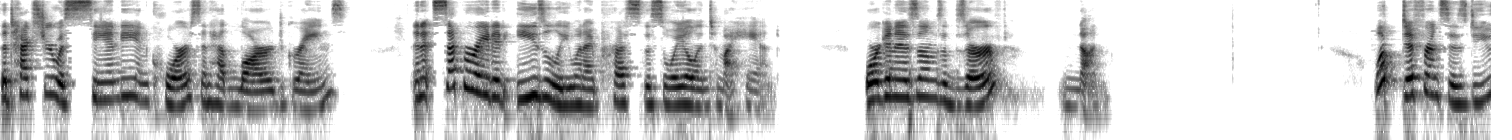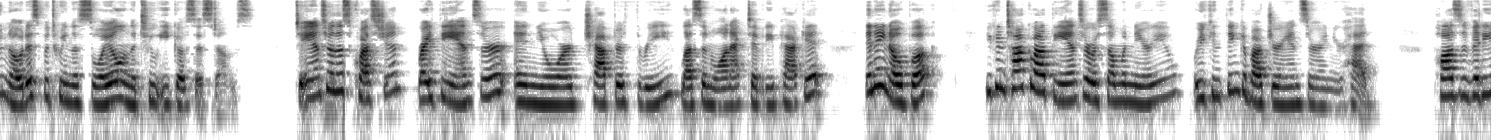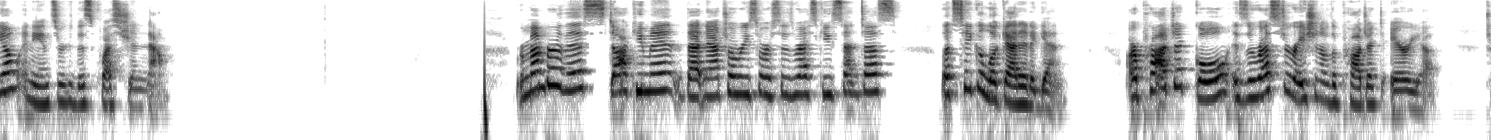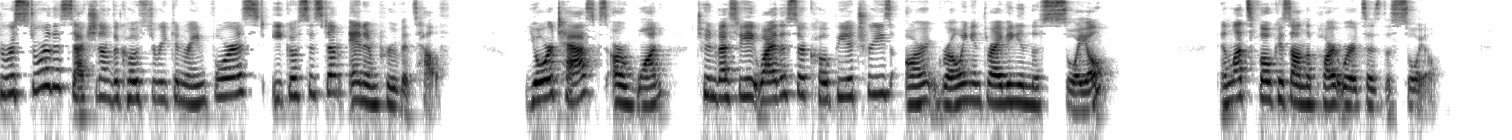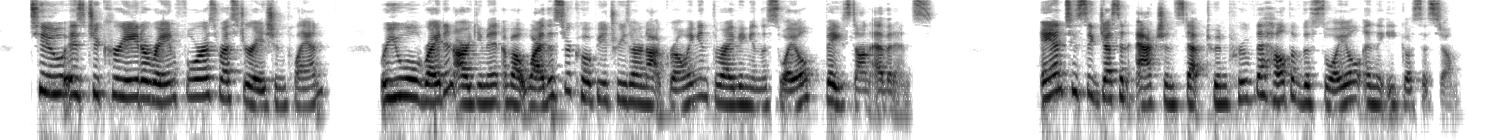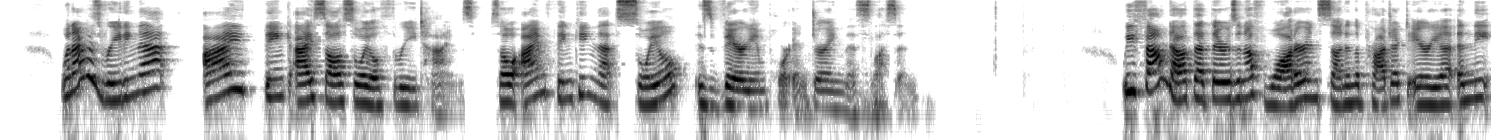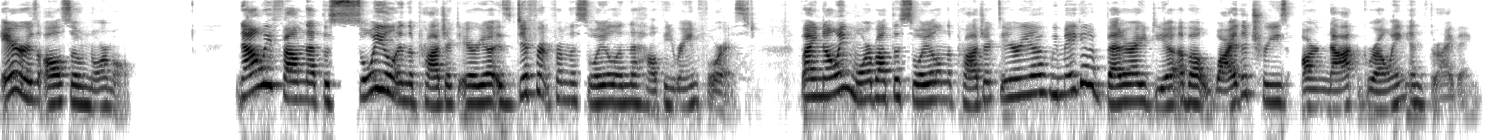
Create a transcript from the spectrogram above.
The texture was sandy and coarse and had large grains. And it separated easily when I pressed the soil into my hand. Organisms observed? None. Differences do you notice between the soil and the two ecosystems? To answer this question, write the answer in your Chapter 3, Lesson 1 activity packet in a notebook. You can talk about the answer with someone near you, or you can think about your answer in your head. Pause the video and answer this question now. Remember this document that Natural Resources Rescue sent us? Let's take a look at it again. Our project goal is the restoration of the project area to restore this section of the Costa Rican rainforest ecosystem and improve its health. Your tasks are one, to investigate why the Cecropia trees aren't growing and thriving in the soil. And let's focus on the part where it says the soil. Two is to create a rainforest restoration plan where you will write an argument about why the Cecropia trees are not growing and thriving in the soil based on evidence. And to suggest an action step to improve the health of the soil and the ecosystem. When I was reading that, I think I saw soil three times. So I'm thinking that soil is very important during this lesson. We found out that there is enough water and sun in the project area and the air is also normal. Now we found that the soil in the project area is different from the soil in the healthy rainforest. By knowing more about the soil in the project area, we may get a better idea about why the trees are not growing and thriving.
